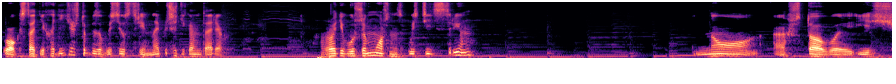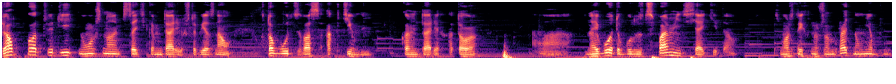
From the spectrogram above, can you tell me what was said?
о кстати хотите чтобы запустил стрим? Напишите в комментариях. Вроде бы уже можно запустить стрим но э, чтобы еще подтвердить нужно написать комментарий чтобы я знал кто будет из вас активный в комментариях а то а, наиботы будут спамить всякие там. Возможно их нужно брать но мне будет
